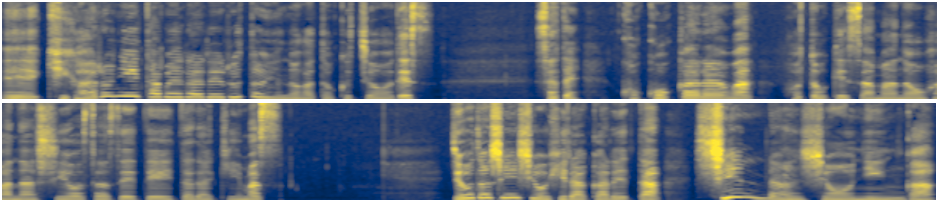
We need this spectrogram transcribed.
えー、気軽に食べられるというのが特徴です。さて、ここからは仏様のお話をさせていただきます。浄土真宗を開かれた親鸞上人が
